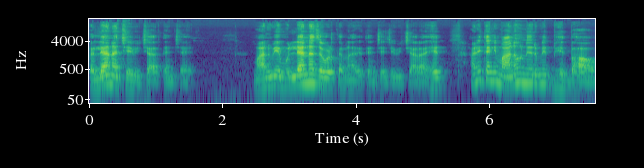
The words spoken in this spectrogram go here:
कल्याणाचे विचार त्यांचे आहेत. मानवी मूल्यांना जवळ करणारे त्यांचे जे विचार आहेत आणि त्यांनी मानवनिर्मित भेदभाव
